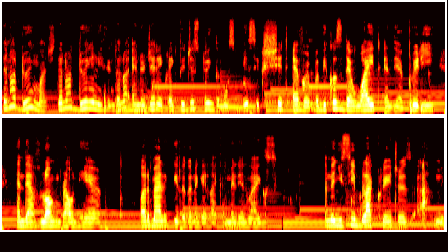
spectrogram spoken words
they're not doing much. They're not doing anything. They're not energetic. Like they're just doing the most basic shit ever. But because they're white and they're pretty and they have long brown hair, automatically they're gonna get like a million likes. And then you see black creators. Ah, me,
